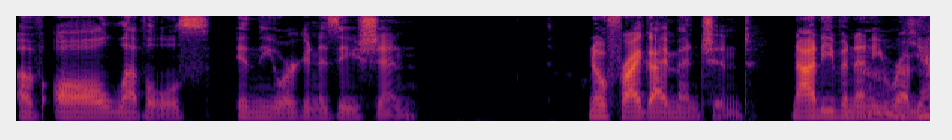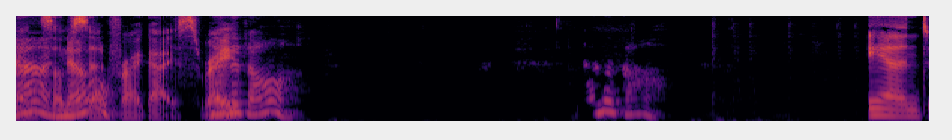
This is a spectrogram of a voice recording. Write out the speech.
of all levels in the organization. No fry guy mentioned, not even no, any remnants yeah, of no, said fry guys, right? Not at all. Not at all. And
